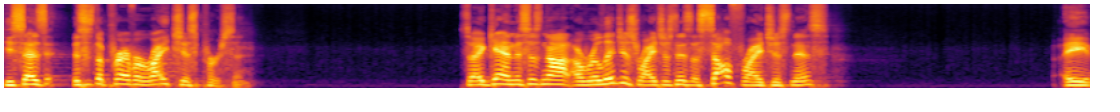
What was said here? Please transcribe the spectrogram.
He says this is the prayer of a righteous person. So, again, this is not a religious righteousness, a self righteousness, a,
